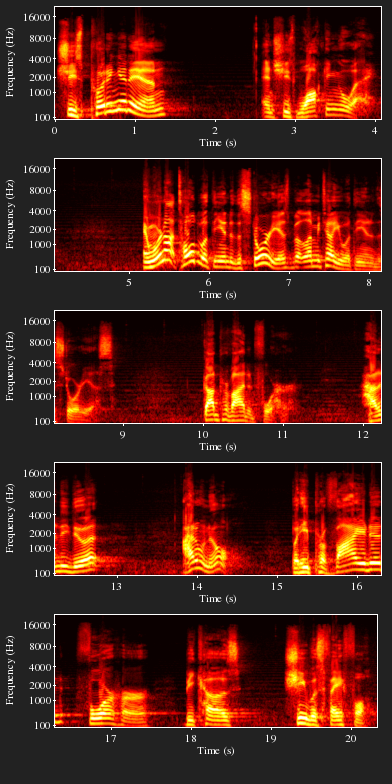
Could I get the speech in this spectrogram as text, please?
She's putting it in and she's walking away. And we're not told what the end of the story is, but let me tell you what the end of the story is. God provided for her. How did He do it? I don't know. But He provided for her because she was faithful.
